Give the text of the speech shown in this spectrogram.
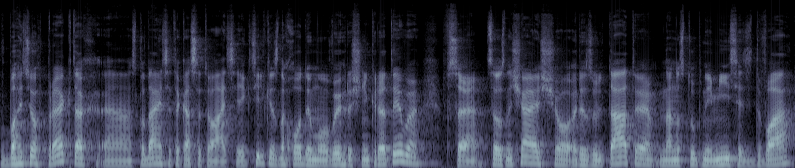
в багатьох проєктах е, складається така ситуація. Як тільки знаходимо виграшні креативи, все це означає, що результати на наступний місяць-два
